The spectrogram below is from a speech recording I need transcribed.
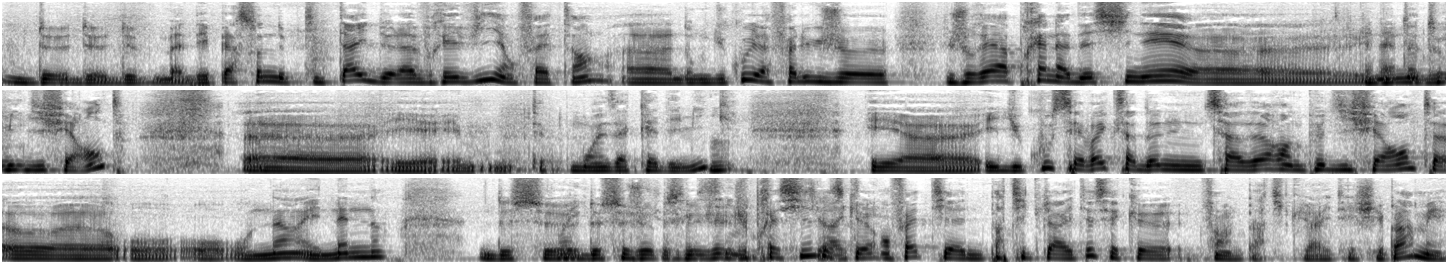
de, de, de- bah, des personnes de petite taille de la vraie vie, en fait. hein. Euh, donc, du coup, il a fallu que je, je réapprenne à dessiner euh, une anatomie différente euh, et, et peut-être moins académique. Et, euh, et du coup, c'est vrai que ça donne une saveur un peu différente euh, aux, aux nains et naines de ce, Oui, de ce jeu. parce que je, précise parce qu'en fait, il y a une particularité, c'est que, enfin, une particularité, je sais pas, mais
